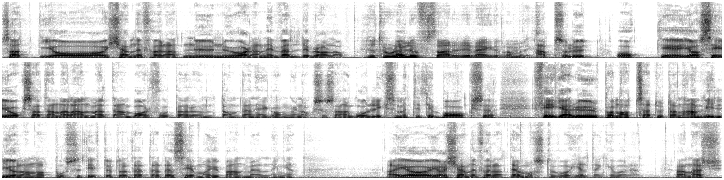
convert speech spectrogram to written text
Så att jag känner för att nu, nu har den en väldigt bra lopp. Du tror den Och- lufsar iväg där framme liksom? Absolut. Och eh, jag ser ju också att han har anmält den barfota runt om den här gången också. Så han går liksom inte tillbaks, eh, fegar ur på något sätt. Utan han vill göra något positivt utav detta. Det ser man ju på anmälningen. Ja, jag, jag känner för att det måste vara helt enkelt vara rätt. Annars,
